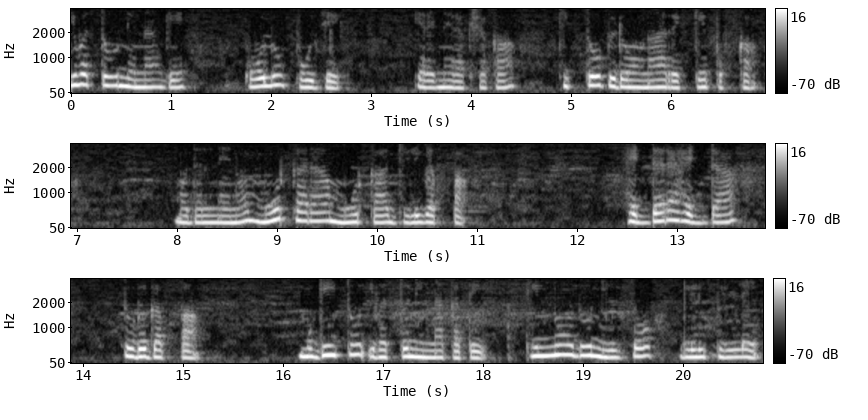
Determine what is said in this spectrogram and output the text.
ಇವತ್ತು ನಿನಗೆ ಕೋಲು ಪೂಜೆ. ಎರಡನೇ ರಕ್ಷಕ ಕಿತ್ತೋ ಬಿಡೋಣ ರೆಕ್ಕೆ ಪೊಕ್ಕ. ಮೊದಲನೇನು, ಮೂರ್ಖರ ಮೂರ್ಖ ಗಿಳಿಯಪ್ಪ. ಹೆಡ್ಡರ ಹೆಡ್ಡ ತುಡುಗಪ್ಪ. ಮುಗೀತು ಇವತ್ತು ನಿನ್ನ ಕತೆ. ತಿನ್ನೋದು ನಿಲ್ಸೋ ಗಿಳಿಪಿಳ್ಳೆ.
